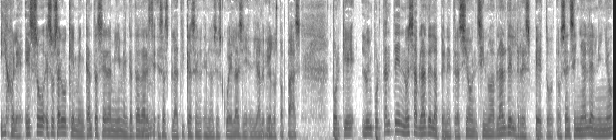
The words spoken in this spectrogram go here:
híjole, eso, eso es algo que me encanta hacer a mí, me encanta dar este- esas pláticas en, en las escuelas y, y a, y a Ujú. los papás, porque lo importante no es hablar de la penetración, sino hablar del respeto, o sea, enseñarle al niño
